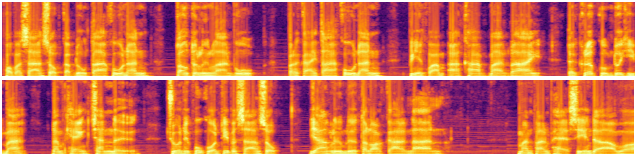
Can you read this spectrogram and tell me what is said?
พอประสานศพกับดวงตาคู่นั้น ต้องตะลึงลานบูบประกายตาคู่นั้น เปลี่ยนความอาฆาตมาดร้าย แต่เคลือบกลุ่มด้วยหิมะ น้ำแข็งชั้นหนึ่ง ชวนให้ผู้คนที่ประสานศพยากลืมเลือนตลอดกาลนาน มันผ่านแผ่เสียงด่าว่า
